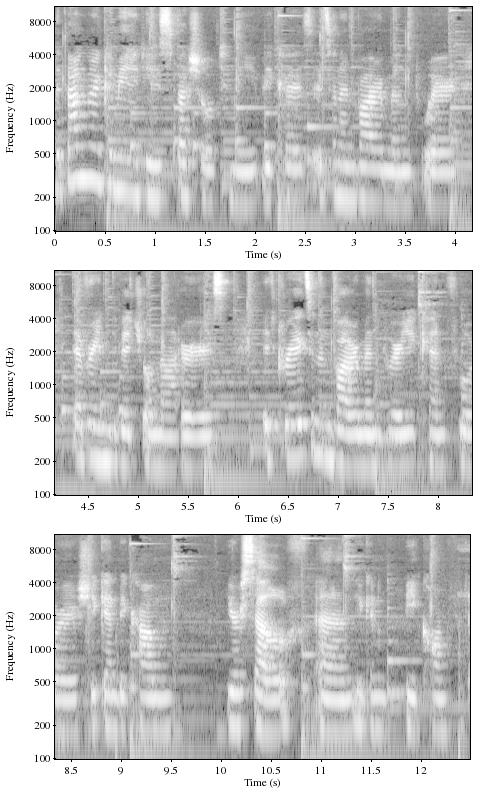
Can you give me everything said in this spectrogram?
The Pangbourne community is special to me because it's an environment where every individual matters. It creates an environment where you can flourish, you can become yourself and you can be confident.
